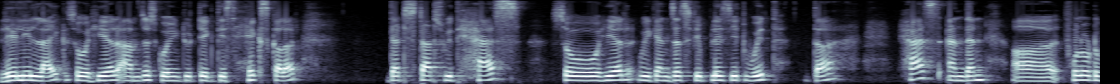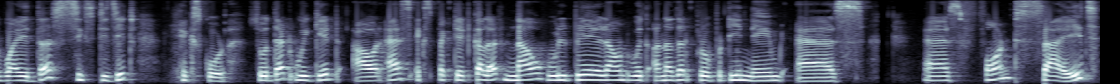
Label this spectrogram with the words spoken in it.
really like. So here i'm just going to take this hex color that starts with hash. So here we can just replace it with the hash and then uh, followed by the six digit hex code. So that we get our as expected color. Now we'll play around with another property named as as font size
